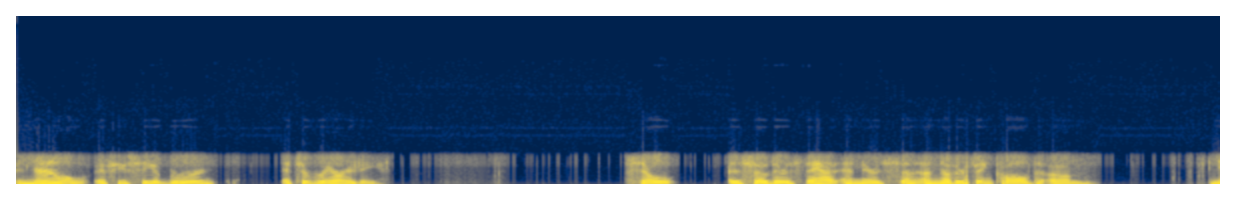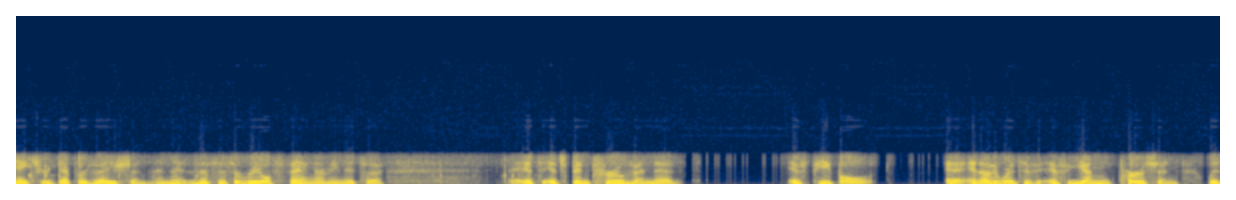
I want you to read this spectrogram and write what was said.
now, if you see a bird, it's a rarity. So, so there's that, and there's some, another thing called um, nature deprivation, and this is a real thing. I mean, it's a it's it's been proven that if people, in other words, if if a young person was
